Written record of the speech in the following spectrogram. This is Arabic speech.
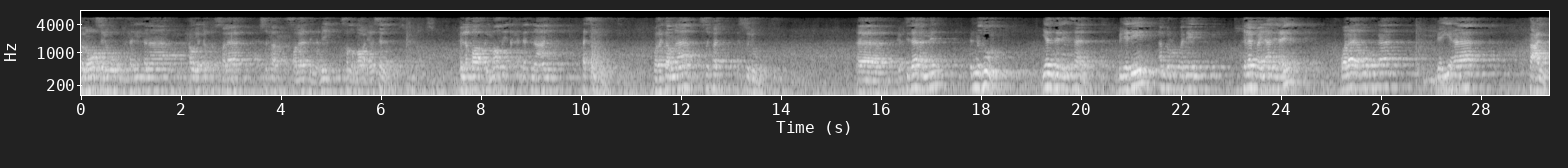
فنواصل حديثنا حول كف الصلاة صفة صلاة النبي صلى الله عليه وسلم. في اللقاء الماضي تحدثنا عن السجود وذكرنا صفة السجود. آه ابتداء من النزول. ينزل الإنسان باليدين أم بالركبتين؟ خلاف بين أهل العلم. ولا يضرك بأيها فعلت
